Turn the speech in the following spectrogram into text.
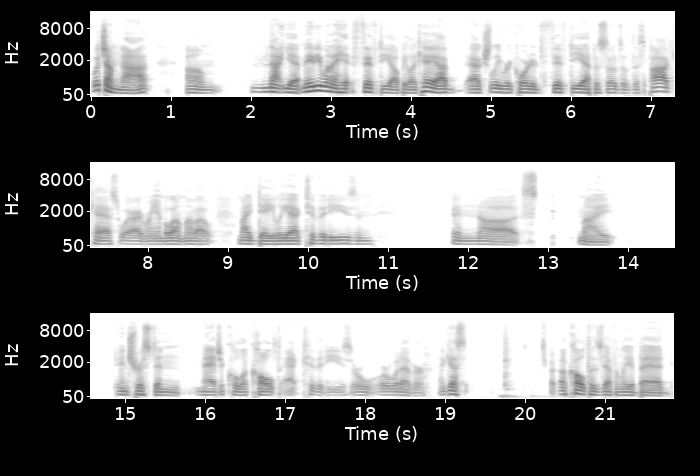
which I'm not, um, not yet. Maybe when I hit 50, I'll be like, hey, I actually recorded 50 episodes of this podcast where I ramble out about my daily activities and and uh, my interest in magical occult activities or or whatever. I guess occult is definitely a bad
